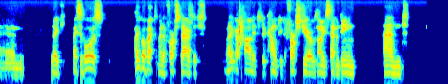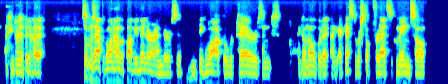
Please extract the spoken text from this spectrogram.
um, like I suppose I go back to when I first started. When I got called into the county the first year, I was only 17, and I think there was a bit of a something was after going on with Bobby Miller, and there was a big walk with players, and I don't know, but I, I guess they were stuck for lads to come in, so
